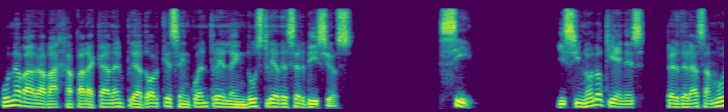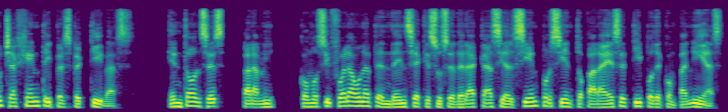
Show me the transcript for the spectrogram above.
una barra baja para cada empleador que se encuentre en la industria de servicios. Sí. Y si no lo tienes, perderás a mucha gente y perspectivas. Entonces, para mí, como si fuera una tendencia que sucederá casi al 100% para ese tipo de compañías,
